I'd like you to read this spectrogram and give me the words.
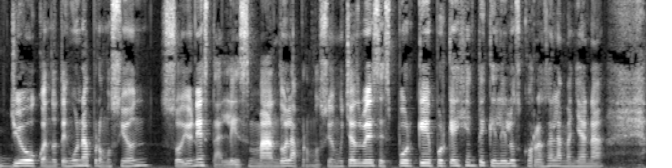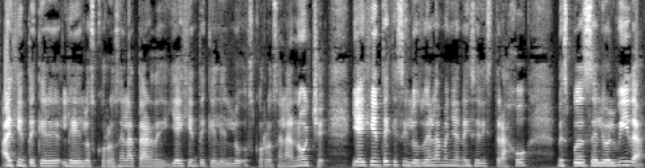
Yo cuando tengo una promoción, soy honesta, les mando la promoción muchas veces. ¿Por qué? Porque hay gente que lee los correos en la mañana, hay gente que lee los correos en la tarde y hay gente que lee los correos en la noche. Y hay gente que si los ve en la mañana y se distrajo, después se le olvida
